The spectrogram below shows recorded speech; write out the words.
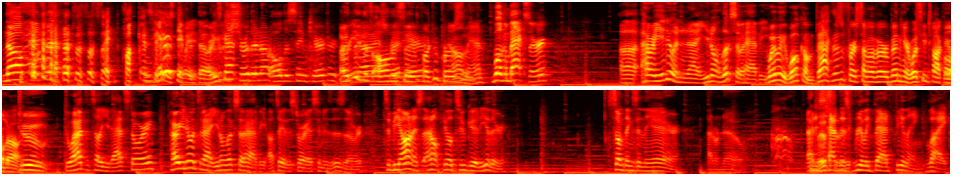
No, it's it's the same fucking. his dude. hair's different Wait, though. are He's you got sure they're not all the same character? I think it's eyes, all the same hair? fucking person. Oh man, welcome back, sir. Uh, how are you doing tonight? You don't look so happy. Wait, wait, welcome back. This is the first time I've ever been here. What's he talking Oh, about? dude. Do I have to tell you that story? How are you doing tonight? You don't look so happy. I'll tell you the story as soon as this is over. To be honest, I don't feel too good either. Something's in the air. I don't know. I just have this really bad feeling, like,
